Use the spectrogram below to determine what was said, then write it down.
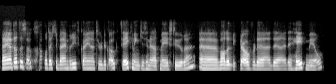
Nou ja, dat is ook grappig dat je bij een brief kan je natuurlijk ook tekeningjes inderdaad meesturen. Eh, we hadden het over de, de, de hate mail,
